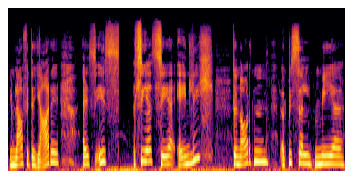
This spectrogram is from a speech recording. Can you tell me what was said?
im Laufe der Jahre. Es ist sehr, sehr ähnlich. Der Norden, ein bisschen mehr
